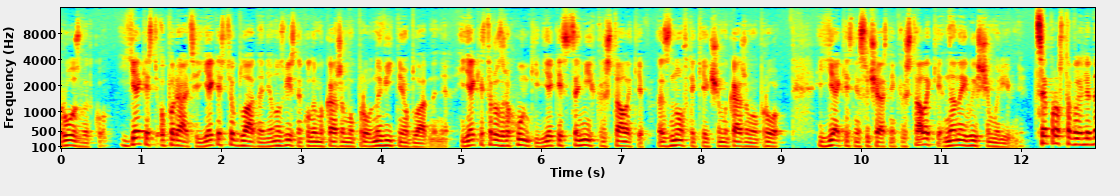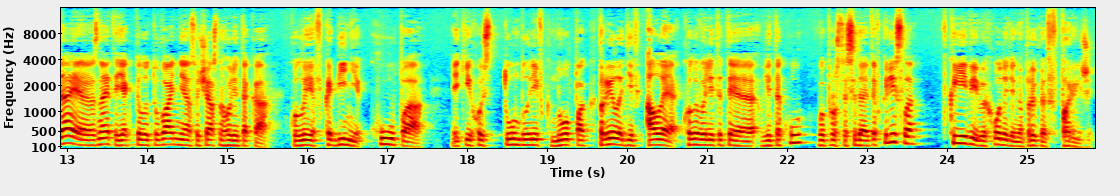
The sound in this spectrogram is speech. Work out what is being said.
розвитку. Якість операцій, якість обладнання. Ну, звісно, коли ми кажемо про новітнє обладнання, якість розрахунків, якість самих кришталиків, знов таки, якщо ми кажемо про якісні сучасні кришталики на найвищому рівні. Це просто виглядає, знаєте, як пілотування сучасного літака, коли в кабіні купа якихось тумблерів, кнопок, приладів. Але коли ви літите в літаку, ви просто сідаєте в крісло в Києві і виходите, наприклад, в Парижі.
